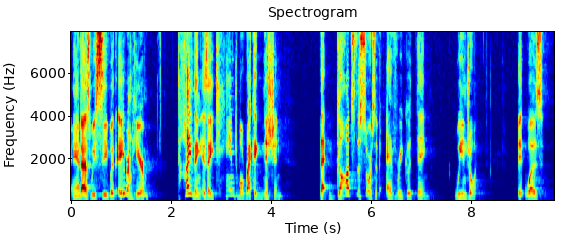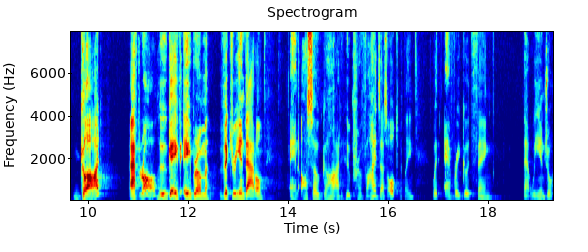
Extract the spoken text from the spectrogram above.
And as we see with Abram here, tithing is a tangible recognition that God's the source of every good thing we enjoy. It was God, after all, who gave Abram victory in battle, and also God who provides us ultimately with every good thing that we enjoy.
